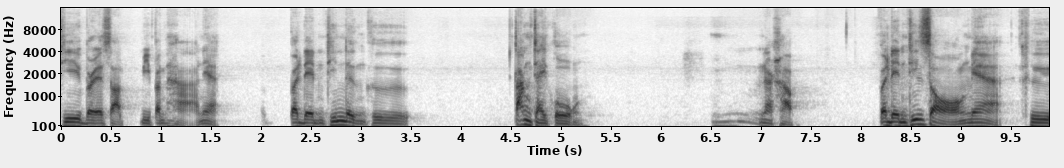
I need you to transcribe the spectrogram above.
ที่บริษัทมีปัญหาเนี่ย ประเด็นที่หนึ่งคือตั้งใจโกงนะครับ ประเด็นที่สองเนี่ย คือ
